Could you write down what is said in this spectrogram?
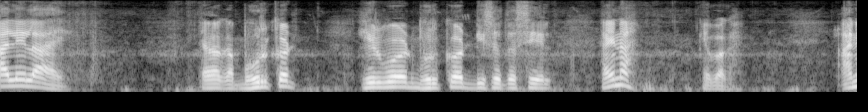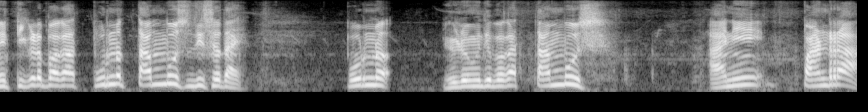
आलेला आहे. हे बघा भुरकट हिरवट भुरकट दिसत असेल. आहे ना? हे बघा. आणि तिकडं बघा पूर्ण तांबूस दिसत आहे. पूर्ण व्हिडिओमध्ये बघा तांबूस आणि पांढरा.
